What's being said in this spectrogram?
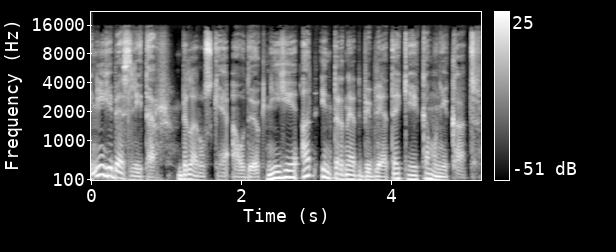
кнігі без літар беларускія аўдыокнігі ад інтэрнэт-бібліятэкі камунікат.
